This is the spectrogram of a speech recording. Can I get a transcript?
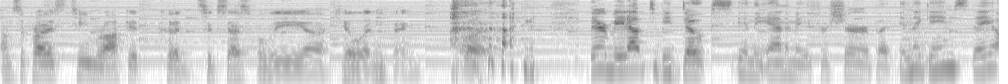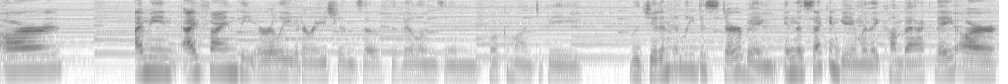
I'm surprised Team Rocket could successfully uh, kill anything, but They're made out to be dopes in the anime for sure, but in the games they are. I mean, I find the early iterations of the villains in Pokemon to be legitimately disturbing. In the second game, when they come back, they are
